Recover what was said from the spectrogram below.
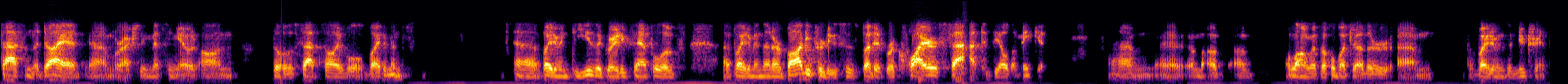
fat from the diet, um, we're actually missing out on those fat soluble vitamins. Uh, vitamin D is a great example of a vitamin that our body produces, but it requires fat to be able to make it, um, uh, uh, along with a whole bunch of other um, vitamins and nutrients.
